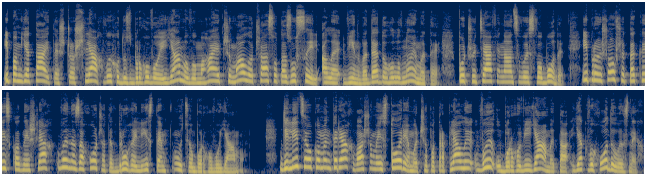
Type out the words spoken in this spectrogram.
І пам'ятайте, що шлях виходу з боргової ями вимагає чимало часу та зусиль, але він веде до головної мети почуття фінансової свободи. І пройшовши такий складний шлях, ви не захочете вдруге лізти у цю боргову яму. Діліться у коментарях вашими історіями, чи потрапляли ви у боргові ями та як виходили з них.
